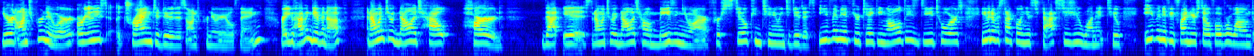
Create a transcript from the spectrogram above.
You're an entrepreneur, or at least trying to do this entrepreneurial thing, right? You haven't given up. And I want to acknowledge how hard that is. And I want to acknowledge how amazing you are for still continuing to do this. Even if you're taking all these detours, even if it's not going as fast as you want it to, even if you find yourself overwhelmed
